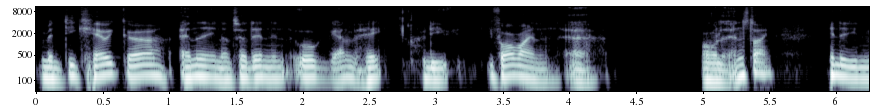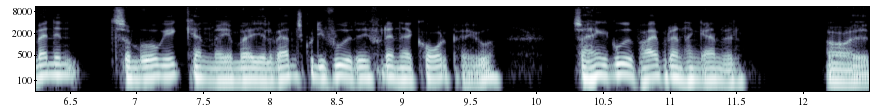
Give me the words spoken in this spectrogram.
men de kan jo ikke gøre andet end at tage den ind, Åke gerne vil have. Fordi i forvejen er forholdet anstrengt. Henter de en mand ind, som Åke ikke kan med, hvad i alverden skulle de få ud af det for den her korte periode. Så han kan gå ud og pege på den, han gerne vil. Og øh,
